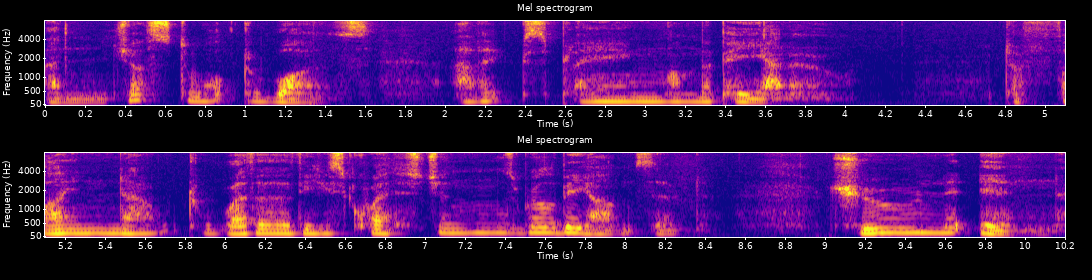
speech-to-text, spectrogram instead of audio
And just what was Alex playing on the piano? to find out whether these questions will be answered, tune in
